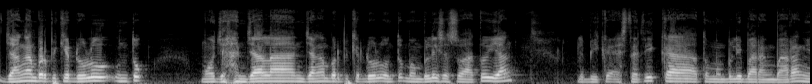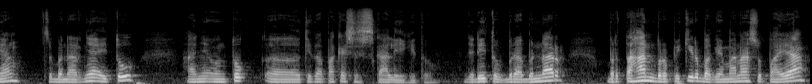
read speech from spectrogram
jangan berpikir dulu untuk mau jalan-jalan, jangan berpikir dulu untuk membeli sesuatu yang lebih ke estetika atau membeli barang-barang yang sebenarnya itu hanya untuk uh, kita pakai sesekali gitu. Jadi itu benar-benar bertahan berpikir bagaimana supaya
